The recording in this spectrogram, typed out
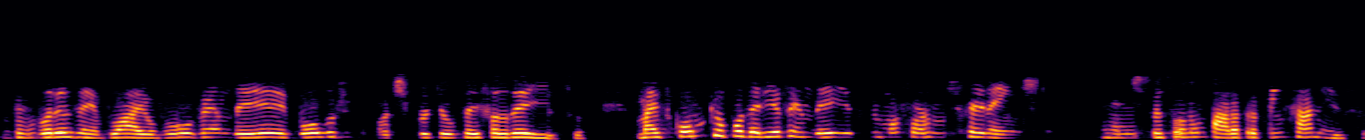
Então, por exemplo, ah, eu vou vender bolo de pote porque eu sei fazer isso. Mas como que eu poderia vender isso de uma forma diferente? A pessoa não para para pensar nisso.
